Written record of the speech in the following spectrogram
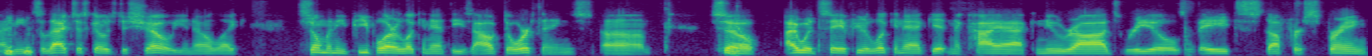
I mean so that just goes to show you know like so many people are looking at these outdoor things um so i would say if you're looking at getting a kayak new rods reels baits stuff for spring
